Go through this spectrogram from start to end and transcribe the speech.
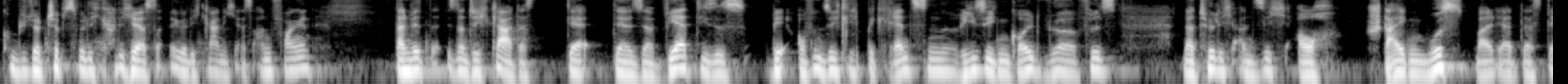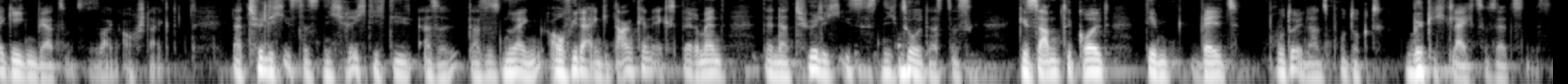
Computerchips will ich gar nicht erst, will ich gar nicht erst anfangen. Dann wird, ist natürlich klar, dass der, dieser Wert dieses offensichtlich begrenzten, riesigen Goldwürfels natürlich an sich auch steigen muss, weil der, das, der Gegenwert sozusagen auch steigt. Natürlich ist das nicht richtig, die, also das ist nur ein, auch wieder ein Gedankenexperiment, denn natürlich ist es nicht so, dass das gesamte Gold dem Weltbruttoinlandsprodukt wirklich gleichzusetzen ist.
